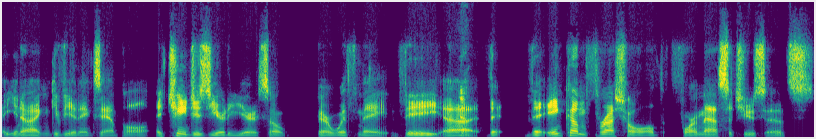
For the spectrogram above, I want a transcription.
you know, I can give you an example. It changes year to year, so bear with me. The uh, yeah. the the income threshold for Massachusetts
